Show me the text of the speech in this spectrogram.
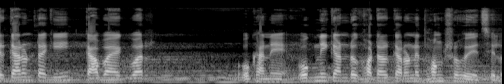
এর কারণটা কি? কাবা একবার ওখানে অগ্নিকাণ্ড ঘটার কারণে ধ্বংস হয়েছিল।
